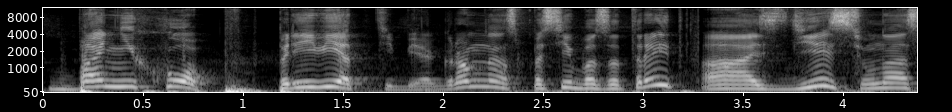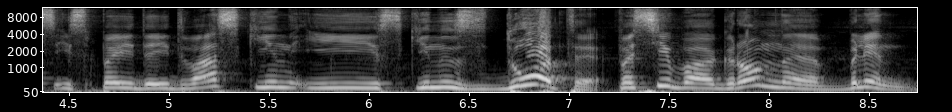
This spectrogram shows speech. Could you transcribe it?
Bunny Hop, привет тебе, огромное спасибо за трейд. А здесь у нас из Payday 2 скин и скин из Доты. Спасибо огромное, блин,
